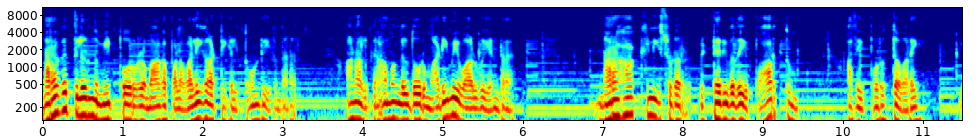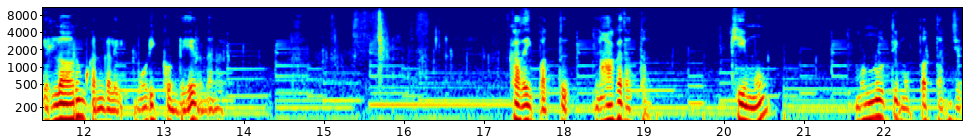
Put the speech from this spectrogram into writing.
நரகத்திலிருந்து மீட்பவர்களுமாக பல வழிகாட்டிகள் தோன்றியிருந்தனர். ஆனால் கிராமங்கள் தோறும் அடிமை வாழ்வு என்ற நரகாக்கினி சுடர் விட்டெறிவதை பார்த்தும் அதை பொறுத்தவரை எல்லாரும் கண்களை மூடிக்கொண்டே இருந்தனர். கதை பத்து நாகதத்தன். கிமு முன்னூற்றி முப்பத்தஞ்சு.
